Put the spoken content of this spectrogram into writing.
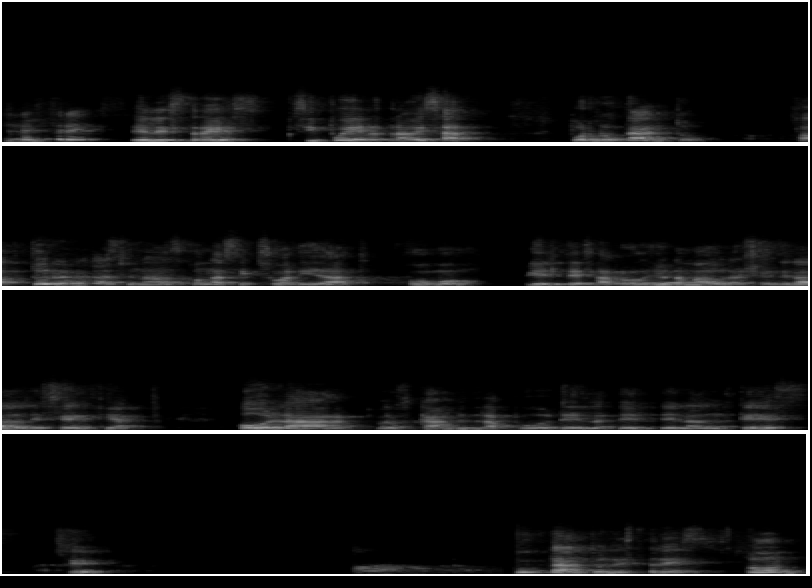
El estrés. Del estrés, sí pueden atravesar. Por lo tanto, factores relacionados con la sexualidad, como el desarrollo y la maduración de la adolescencia o la, los cambios de la, de, de, la adultez, ¿sí? tanto el estrés, son,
